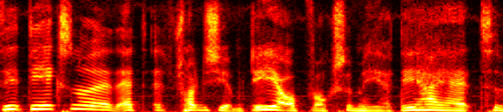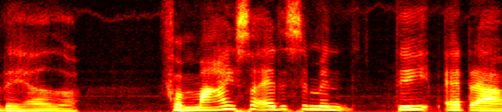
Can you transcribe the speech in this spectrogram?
det, det er ikke sådan noget, at, at, at folk siger, "Men det er jeg opvokset med, og det har jeg altid været. Og for mig, så er det simpelthen det, at der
